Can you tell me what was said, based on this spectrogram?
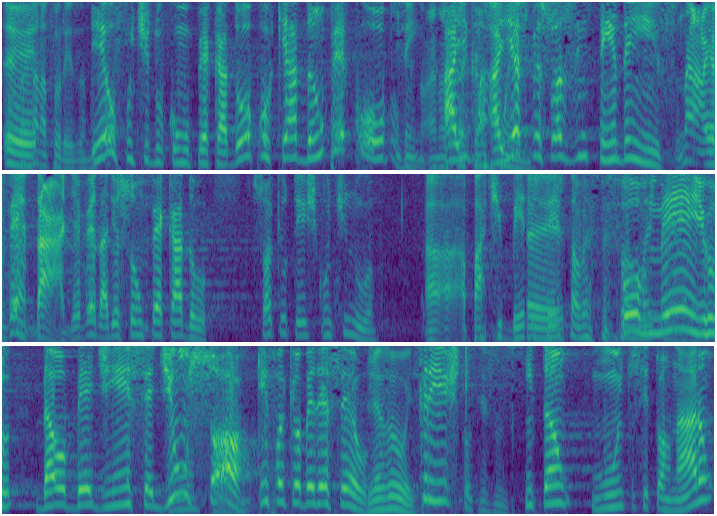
É, com essa natureza. Né? Eu fui tido como pecador porque Adão pecou. Sim. Aí nós Aí, aí as pessoas entendem isso. Não, é verdade, é verdade, eu sou um pecador. Só que o texto continua. A, a parte B do É, texto, talvez as pessoas. Por meio da obediência de um só. Quem foi que obedeceu? Jesus. Cristo. Jesus. Então, muitos se tornaram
